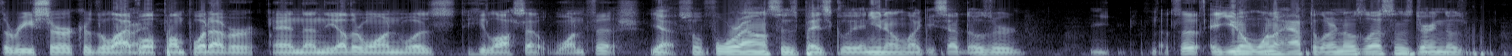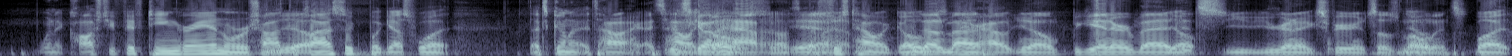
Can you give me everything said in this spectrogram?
the recirc or the live Right. well pump, whatever. And then the other one was he lost that one fish. yeah, so four ounces basically, and you know, like you said, those are That's it. you don't want to have to learn those lessons during those when it cost you fifteen grand or a shot at Yeah. the classic. But guess what? That's gonna it's how it's how It's it gonna goes. happen. It's yeah. gonna It's just happen. how it goes. It doesn't matter And- how you know beginner vet. Yep. It's you, you're gonna experience those Yeah. moments. But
